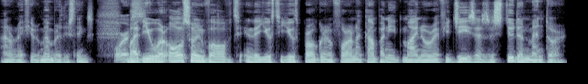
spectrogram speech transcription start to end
I don't know if you remember these things. Of course. But you were also involved in the Youth to Youth program for unaccompanied minor refugees as a student mentor.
